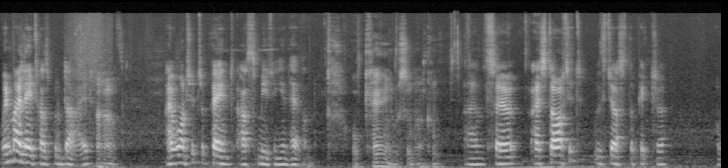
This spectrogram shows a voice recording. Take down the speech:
when my late husband died. Uh-huh. I wanted to paint us meeting in heaven. Okay, Mr. Malcolm. And so I started with just the picture of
